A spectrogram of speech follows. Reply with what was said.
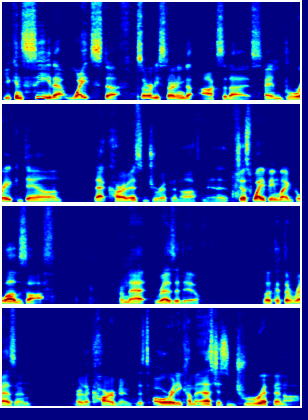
You can see that white stuff. It's already starting to oxidize and break down that carbon. It's dripping off, man. just wiping my gloves off from that residue. Look at the resin or the carbon that's already coming. And that's just dripping off.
